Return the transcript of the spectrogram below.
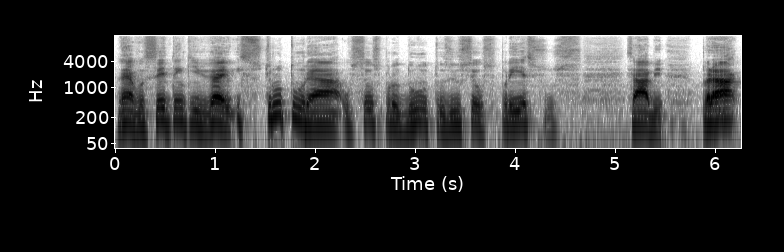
Né? Você tem que, velho, estruturar os seus produtos e os seus preços, sabe? Para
